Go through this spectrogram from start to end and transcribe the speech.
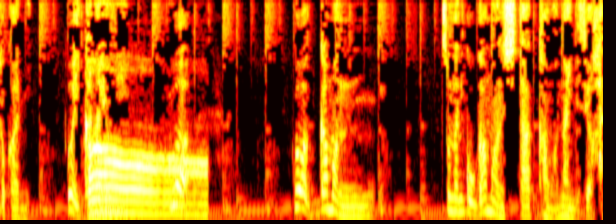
とかにはいかないように。あは我慢、そんなにこう我慢した感はないんですよ。は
